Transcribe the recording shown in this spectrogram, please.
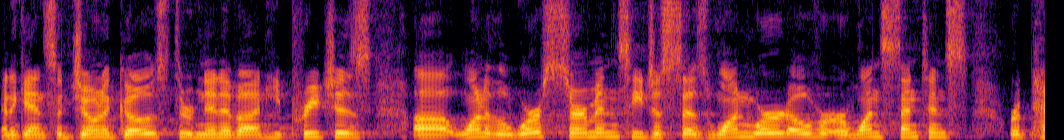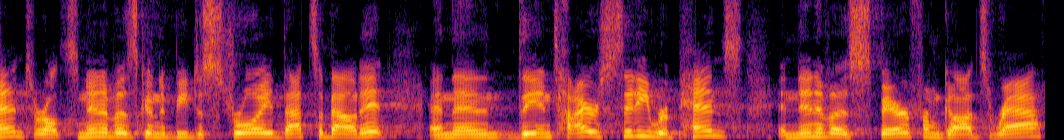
And again, so Jonah goes through Nineveh and he preaches uh, one of the worst sermons. He just says one word over or one sentence repent, or else Nineveh is going to be destroyed. That's about it. And then the entire city repents, and Nineveh is spared from God's wrath.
